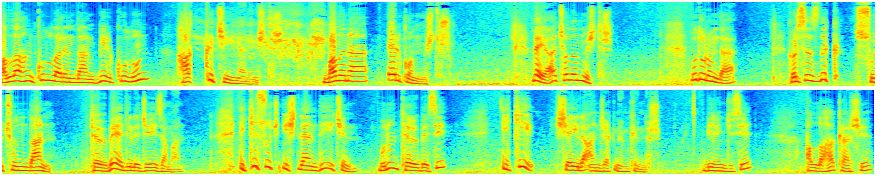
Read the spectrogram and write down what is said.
Allah'ın kullarından bir kulun hakkı çiğnenmiştir. Malına el konmuştur. Veya çalınmıştır. Bu durumda hırsızlık suçundan tövbe edileceği zaman iki suç işlendiği için bunun tövbesi iki şeyle ancak mümkündür. Birincisi Allah'a karşı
